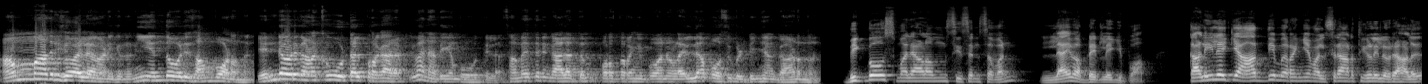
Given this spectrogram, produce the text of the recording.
അമ്മാതിരി ഷോ അല്ല കാണിക്കുന്നത്? നീ എന്തോ ഒരു സംഭവമാണെന്ന്. എന്റെ ഒരു കണക്ക് കൂട്ടൽ പ്രകാരം ഇവൻ അധികം പോകത്തില്ല. സമയത്തിനും കാലത്തും പുറത്തിറങ്ങി പോകാനുള്ള എല്ലാ പോസിബിലിറ്റിയും ഞാൻ കാണുന്നുണ്ട്. Big Boss Malayalam season seven live അപ്ഡേറ്റിലേക്ക് പോവാം. കളിയിലേക്ക് ആദ്യം ഇറങ്ങിയ മത്സരാർത്ഥികളിൽ ഒരാൾ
